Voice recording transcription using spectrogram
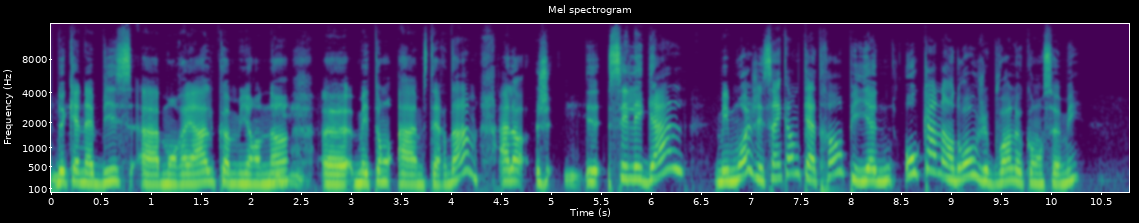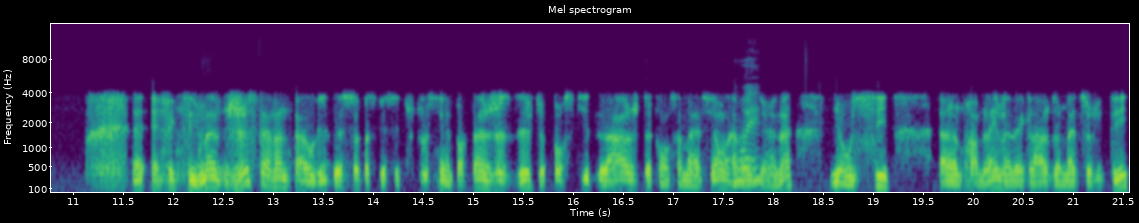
de cannabis à Montréal comme il y en a, euh, mettons, à Amsterdam. Alors, euh, c'est légal, mais moi, j'ai 54 ans, puis il y a aucun endroit où je vais pouvoir le consommer. Euh, Effectivement, juste avant de parler de ça, parce que c'est tout aussi important, juste dire que pour ce qui est de l'âge de consommation à Oui. 21 ans, il y a aussi un problème avec l'âge de maturité.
